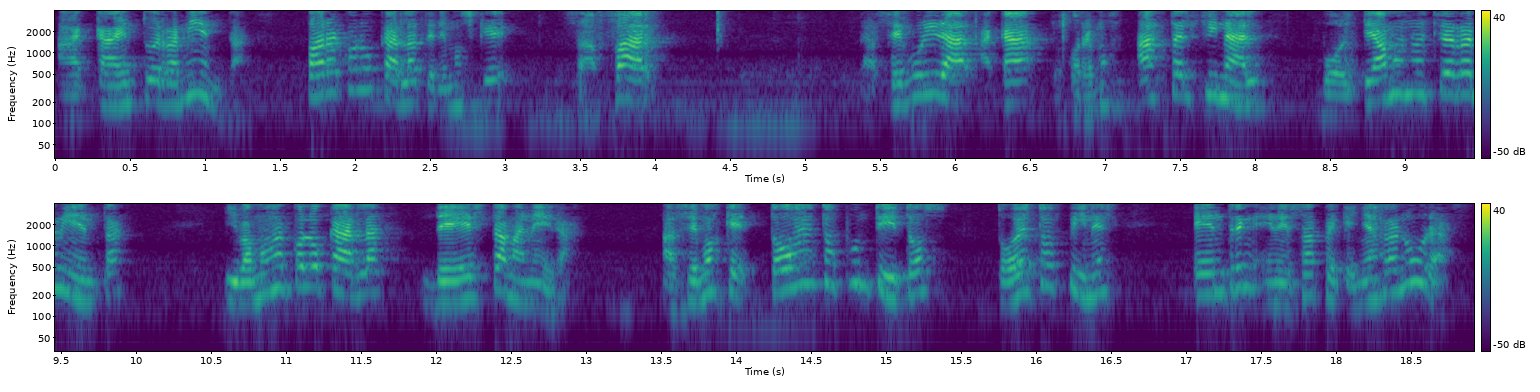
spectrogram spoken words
acá en tu herramienta. Para colocarla tenemos que zafar la seguridad acá, lo corremos hasta el final, volteamos nuestra herramienta y vamos a colocarla de esta manera. Hacemos que todos estos puntitos, todos estos pines, entren en esas pequeñas ranuras.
